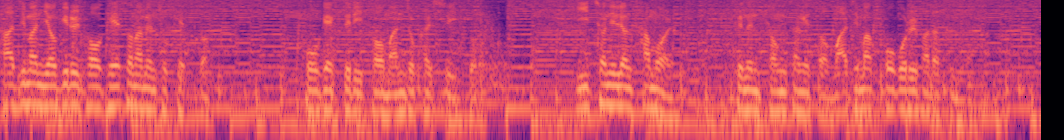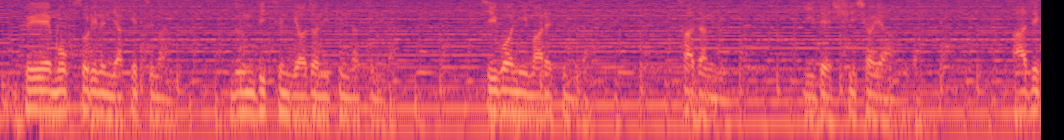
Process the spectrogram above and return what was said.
하지만 여기를 더 개선하면 좋겠어. 고객들이 더 만족할 수 있도록. 2001년 3월, 그는 병상에서 마지막 보고를 받았습니다. 그의 목소리는 약했지만 눈빛은 여전히 빛났습니다. 직원이 말했습니다. 사장님, 이제 쉬셔야 합니다. 아직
